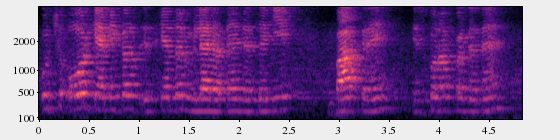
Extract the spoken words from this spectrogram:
कुछ और केमिकल्स इसके अंदर मिलाए जाते हैं, जैसे कि, बात करें, इसको रफ कर देते हैं।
